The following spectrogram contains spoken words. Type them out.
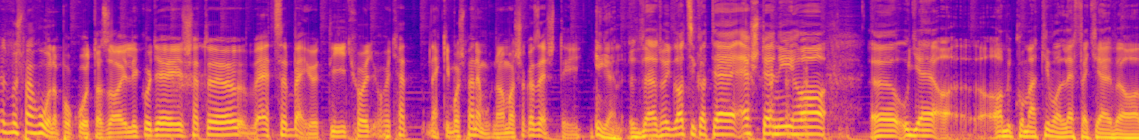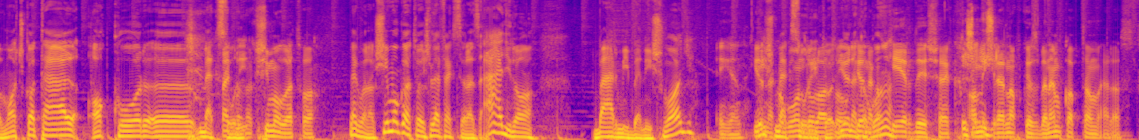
Ez most már hónapok óta zajlik, ugye, és hát ö, egyszer bejött így, hogy, hogy hát neki most már nem unalmasak az estéi. Igen, tehát hogy Lacika, te este néha, ö, ugye, amikor már ki van lefetyelve a macskatál, akkor ö, Meg megszólít. vannak simogatva. Meg vannak simogatva, és lefekszel az ágyra, bármiben is vagy. Igen. És Jönnek a megszólítod, gondolatok, jönnek a jönnek, a, gondol- kérdések, És- amikre és- napközben nem kaptam választ.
